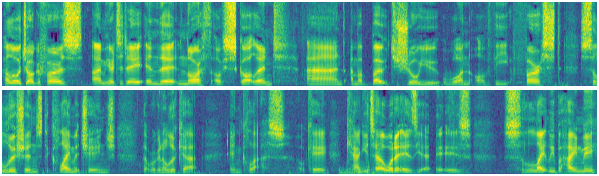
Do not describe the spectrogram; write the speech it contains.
Hello geographers, I'm here today in the north of Scotland and I'm about to show you one of the first solutions to climate change that we're going to look at in class. Okay, can you tell what it is yet? It is slightly behind me.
